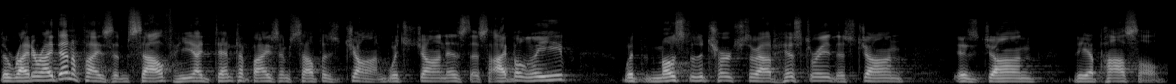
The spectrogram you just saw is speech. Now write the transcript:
the writer identifies himself. He identifies himself as John. Which John is this? I believe, with most of the church throughout history, this John is John the Apostle.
